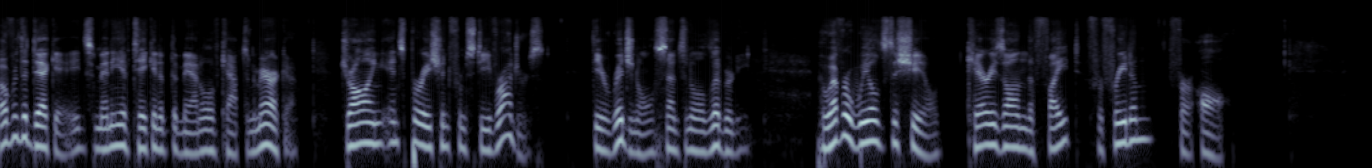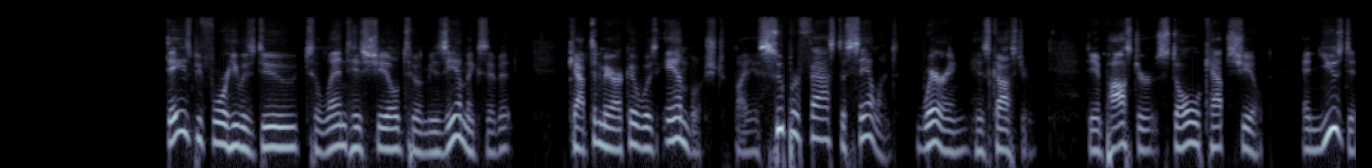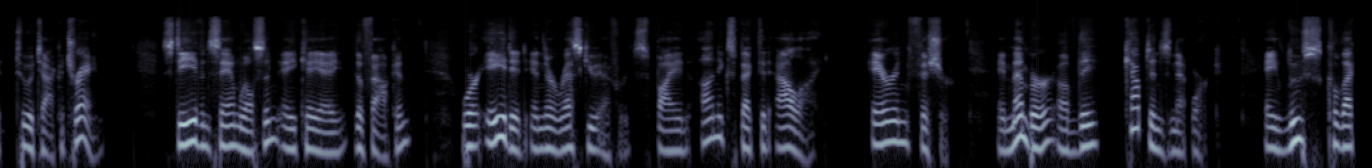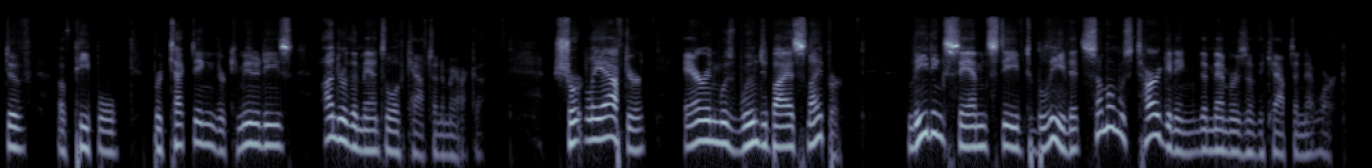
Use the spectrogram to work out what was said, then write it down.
Over the decades, many have taken up the mantle of Captain America, drawing inspiration from Steve Rogers, the original Sentinel of Liberty. Whoever wields the shield carries on the fight for freedom for all. Days before he was due to lend his shield to a museum exhibit, Captain America was ambushed by a super fast assailant wearing his costume. The impostor stole Cap's shield and used it to attack a train. Steve and Sam Wilson, aka the Falcon, were aided in their rescue efforts by an unexpected ally, Aaron Fisher, a member of the Captain's Network, a loose collective of people protecting their communities under the mantle of Captain America. Shortly after, Aaron was wounded by a sniper, leading Sam and Steve to believe that someone was targeting the members of the Captain Network.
